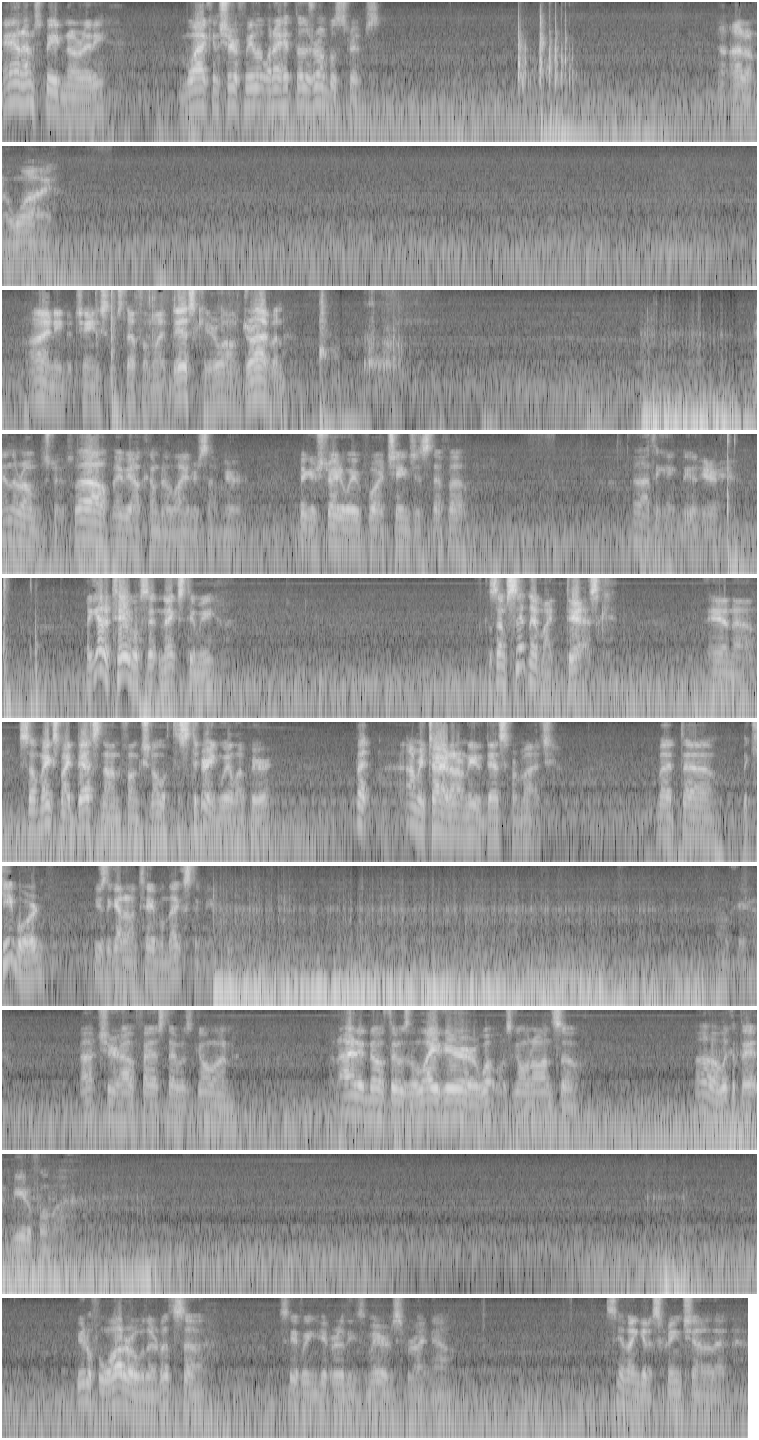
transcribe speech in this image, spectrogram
And I'm speeding already. Boy, I can sure feel it when I hit those rumble strips. Now, I don't know why. I need to change some stuff on my desk here while I'm driving. And the rumble strips. Well, maybe I'll come to a light or something here. Figure straight away before I change this stuff up. Well, I think I can do it here. I got a table sitting next to me. Because I'm sitting at my desk. And uh, so it makes my desk non-functional with the steering wheel up here. But I'm retired. I don't need a desk for much. But uh, the keyboard usually got on a table next to me. Okay. Not sure how fast that was going. But I didn't know if there was a light here or what was going on, so. Oh, look at that beautiful. Uh, beautiful water over there. Let's uh, see if we can get rid of these mirrors for right now. see if I can get a screenshot of that.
